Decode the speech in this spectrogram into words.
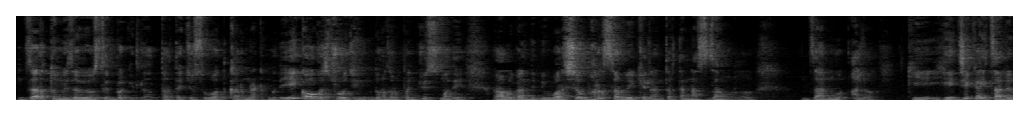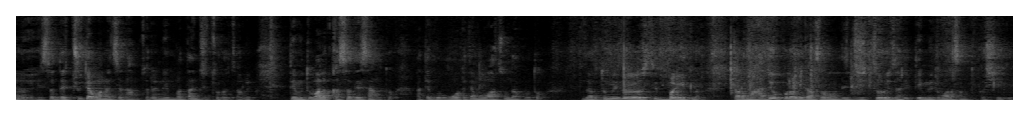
जर तुम्ही जर व्यवस्थित बघितलं तर त्याची सुरुवात कर्नाटकमध्ये एक ऑगस्ट रोजी दोन हजार पंचवीसमध्ये राहुल गांधींनी वर्षभर सर्वे केल्यानंतर त्यांना असं जाणवलं जाणवून आलं की हे जे काही चाललेलं आहे हे सध्या चुत्या बनायचं काम चालू आहे आणि मतांची चोरी चालू आहे. ते मी तुम्हाला कसं ते सांगतो. आता खूप मोठं त्यामुळे वाचून दाखवतो. जर तुम्ही जर व्यवस्थित बघितलं तर महादेवपुरा विधानसभामध्ये जी चोरी झाली ते मी तुम्हाला सांगतो कशी आहे.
